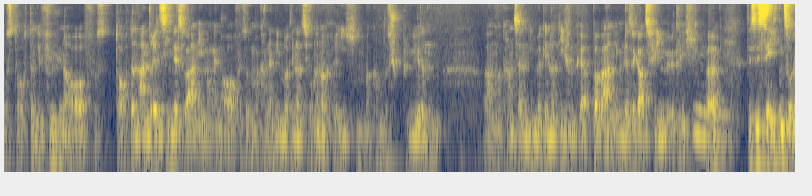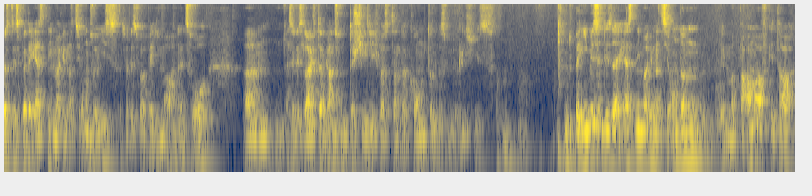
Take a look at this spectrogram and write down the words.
was taucht an Gefühlen auf, was taucht an anderen Sinneswahrnehmungen auf. Also man kann an Imaginationen auch riechen, man kann das spüren, äh, man kann seinen imaginativen Körper wahrnehmen, da ist ja ganz viel möglich. Mhm. Das ist selten so, dass das bei der ersten Imagination so ist, also das war bei ihm auch nicht so. Ähm, also das läuft da ganz unterschiedlich, was dann da kommt und was möglich ist. Und bei ihm ist in dieser ersten Imagination dann eben ein Baum aufgetaucht,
